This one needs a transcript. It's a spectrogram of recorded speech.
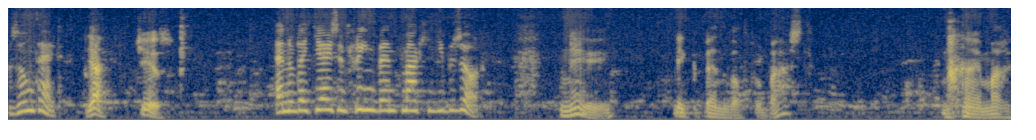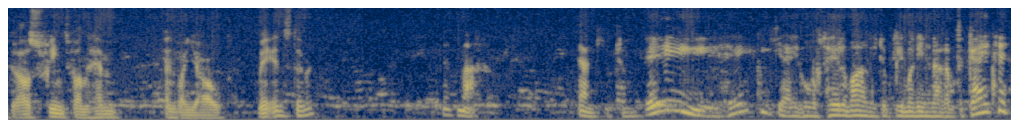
Gezondheid. Ja, cheers. En omdat jij zijn vriend bent, maak je je bezorgd. Nee, ik ben wat verbaasd. Maar mag ik er als vriend van hem en van jou mee instemmen? Dat mag. Dank je, John. Hé, hey, hey, jij hoeft helemaal niet op die manier naar hem te kijken.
